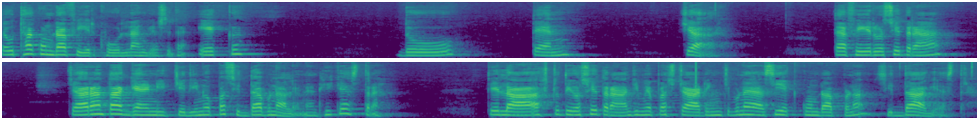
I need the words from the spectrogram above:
ਚੌਥਾ ਕੁੰਡਾ ਫੇਰ ਖੋਲ ਲਾਂਗੇ ਉਸੇ ਤਰ੍ਹਾਂ 1 2 3 4 ਤਾਂ ਫਿਰ ਉਸੇ ਤਰ੍ਹਾਂ ਚਾਰਾਂ ਧਾਗਿਆਂ ਦੇ ਨੀਚੇ ਦੀ ਨੂੰ ਆਪਾਂ ਸਿੱਧਾ ਬਣਾ ਲੈਣਾ, ਠੀਕ ਹੈ, ਇਸ ਤਰ੍ਹਾਂ। ਤੇ ਲਾਸਟ ਤੇ ਉਸੇ ਤਰ੍ਹਾਂ ਜਿਵੇਂ ਆਪਾਂ ਸਟਾਰਟਿੰਗ 'ਚ ਬਣਾਇਆ ਸੀ, ਇੱਕ ਕੁੰਡਾ ਆਪਣਾ ਸਿੱਧਾ ਆ ਗਿਆ ਇਸ ਤਰ੍ਹਾਂ।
